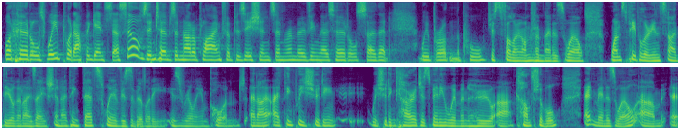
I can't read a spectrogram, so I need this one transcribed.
what hurdles we put up against ourselves in terms of not applying for positions and removing those hurdles so that we broaden the pool. Just following on from that as well, once people are inside the organisation, I think that's where visibility is really important, and I, I think we should. In, we should encourage as many women who are comfortable and men as well um, uh,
